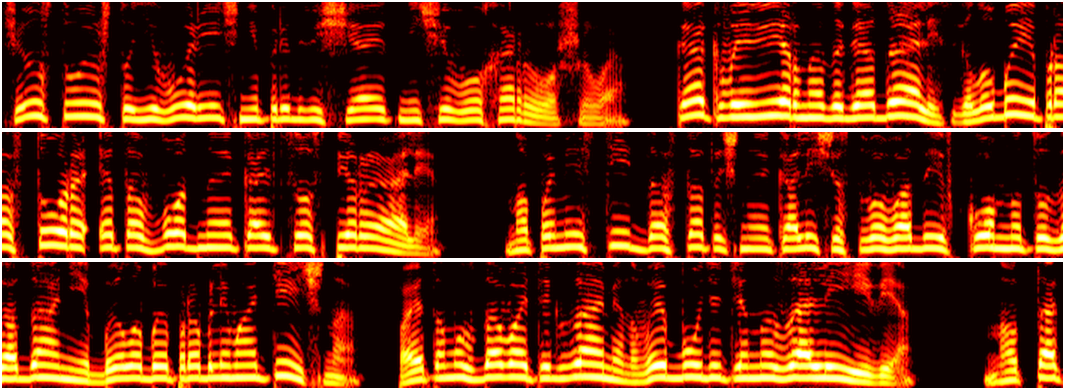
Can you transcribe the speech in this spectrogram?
Чувствую, что его речь не предвещает ничего хорошего. Как вы верно догадались, голубые просторы — это водное кольцо спирали. Но поместить достаточное количество воды в комнату заданий было бы проблематично, поэтому сдавать экзамен вы будете на заливе. Но так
